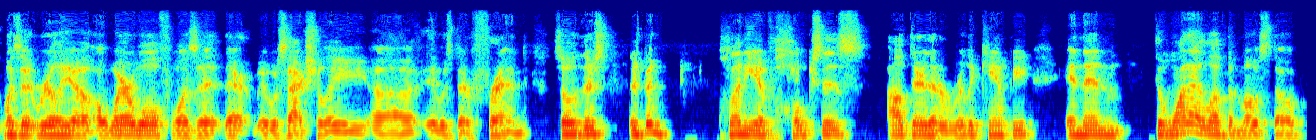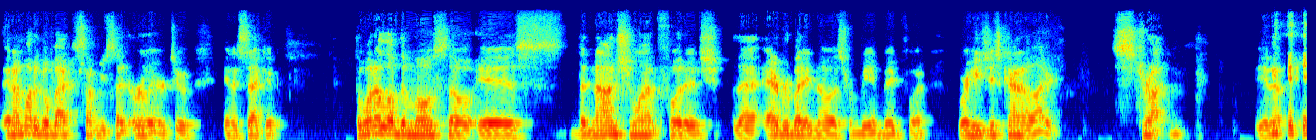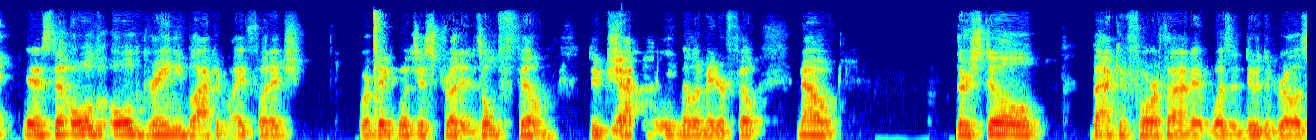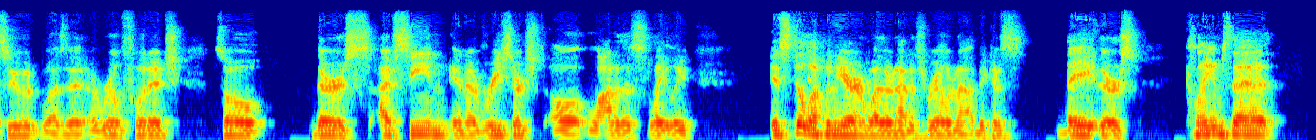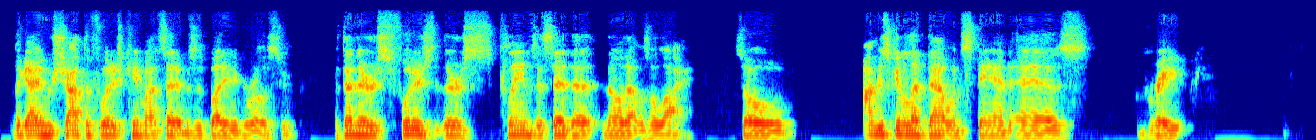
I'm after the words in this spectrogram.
Was it really a, a werewolf? Was it there? It was actually. Uh, it was their friend. So there's there's been plenty of hoaxes out there that are really campy. And then the one I love the most, though, and I'm going to go back to something you said earlier too in a second. The one I love the most, though, is the nonchalant footage that everybody knows from being Bigfoot, where he's just kind of like strutting. You know, it's the old, old grainy black and white footage where Bigfoot just strutted. It's old film. Dude Yeah. shot an eight millimeter film. Now, there's still back and forth on it. Was it dude in the gorilla suit? Was it a real footage? So there's I've seen and I've researched a lot of this lately. It's still up in the air on whether or not it's real or not because they there's claims that the guy who shot the footage came out and said it was his buddy in a gorilla suit. But then there's footage, there's claims that said that no, that was a lie. So I'm just gonna let that one stand as great,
